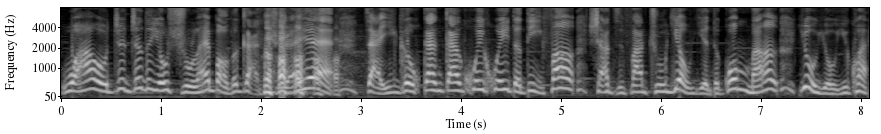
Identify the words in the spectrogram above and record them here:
哇哦，这真的有鼠来宝的感觉耶！在一个干干灰灰的地方，沙子发出耀眼的光芒，又有一块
